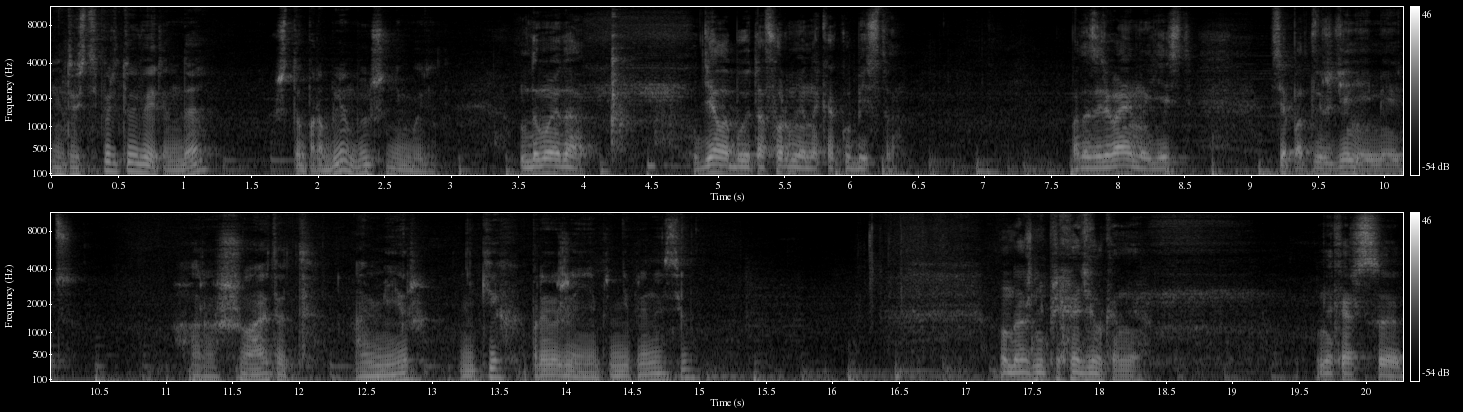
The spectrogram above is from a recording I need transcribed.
Ну, то есть теперь ты уверен, да? Что проблем больше не будет? Думаю, да. Дело будет оформлено как убийство. Подозреваемый есть. Все подтверждения имеются. Хорошо, а этот Амир никаких опровержений не приносил? Он даже не приходил ко мне. Мне кажется,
